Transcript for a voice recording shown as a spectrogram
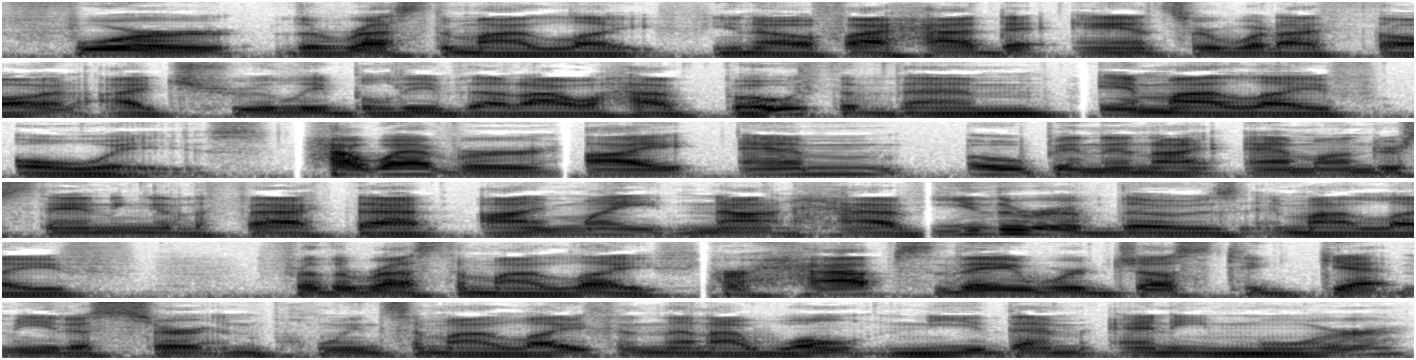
for the rest of my life. You know, if I had to answer what I thought, I truly believe that I will have both of them in my life always. However, I am open and I am understanding of the fact that I might not have either of those in my life for the rest of my life. Perhaps they were just to get me to certain points in my life and then I won't need them anymore.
